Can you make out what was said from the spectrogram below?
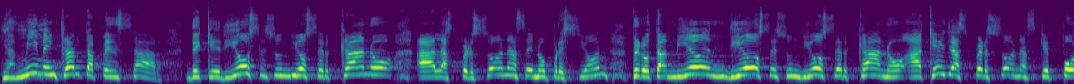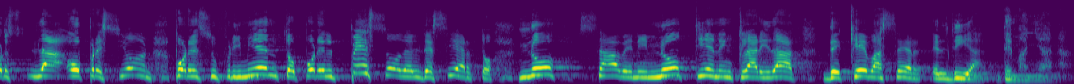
Y a mí me encanta pensar de que Dios es un Dios cercano a las personas en opresión, pero también Dios es un Dios cercano a aquellas personas que por la opresión, por el sufrimiento, por el peso del desierto, no saben y no tienen claridad de qué va a ser el día de mañana.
